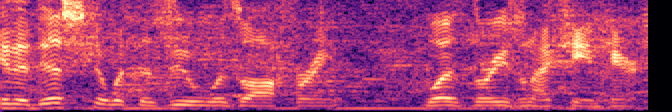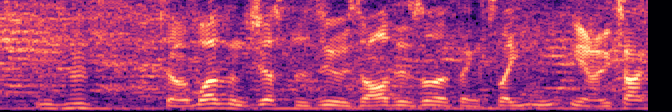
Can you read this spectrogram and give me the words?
in addition to what the zoo was offering, was the reason I came here. So it wasn't just the zoos, all these other things. Like you you know, you talk,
